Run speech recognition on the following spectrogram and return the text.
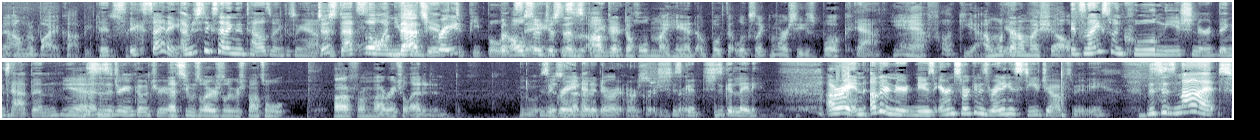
man, I'm gonna buy a copy. 'cause- it's exciting. I'm just excited the talisman because out. just that's well, the one you that's can give great, to people. but also say, just as an object to hold in my hand, a book that looks like Marcie's book. Yeah. Yeah, fuck yeah, I want Yeah. that on my shelf. It's nice when cool niche nerd things happen. Yeah, this is a dream come true. that seems largely responsible uh, from uh, Rachel Edidin, who She's a great editor at of Dark course. Horse. She's, good. She's a good lady. All right, in other nerd news, Aaron Sorkin is writing a Steve Jobs movie. This is not,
